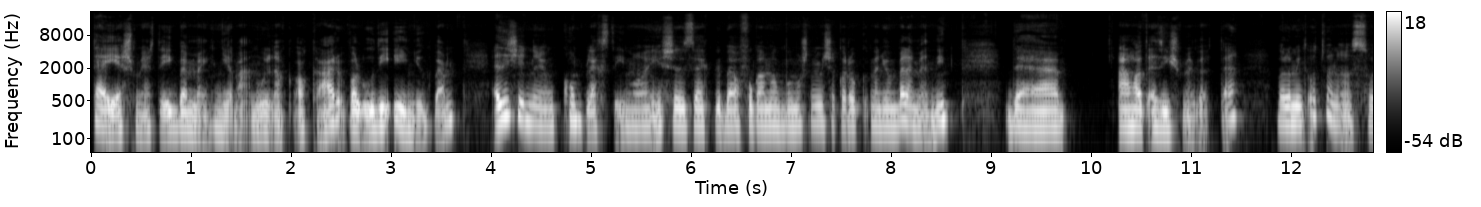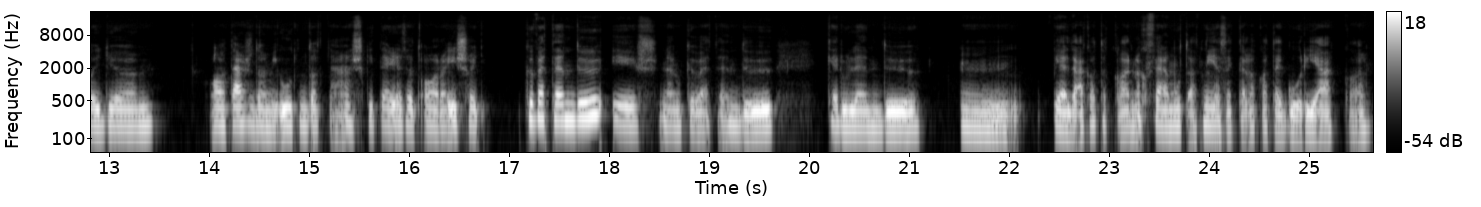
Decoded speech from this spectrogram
teljes mértékben megnyilvánulnak, akár valódi ényükben. Ez is egy nagyon komplex téma, és ezekbe a fogalmakba most nem is akarok nagyon belemenni, de állhat ez is mögötte. Valamint ott van az, hogy a társadalmi útmutatás kiterjedhet arra is, hogy követendő és nem követendő, kerülendő mm, példákat akarnak felmutatni ezekkel a kategóriákkal.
